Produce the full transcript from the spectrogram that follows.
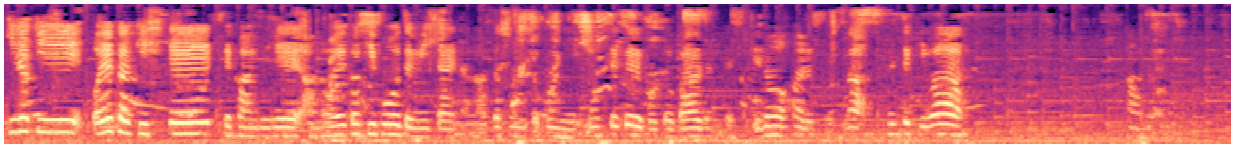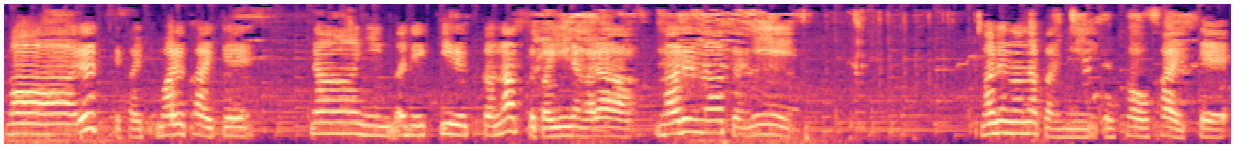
時々お絵描きしてって感じで、あの、お絵描きボードみたいなの私のとこに持ってくることがあるんですけど、はるくんが。そういう時は、あの、まーるって書いて、丸書いて、何ができるかなとか言いながら、丸の後に、丸の中にお顔描いて、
